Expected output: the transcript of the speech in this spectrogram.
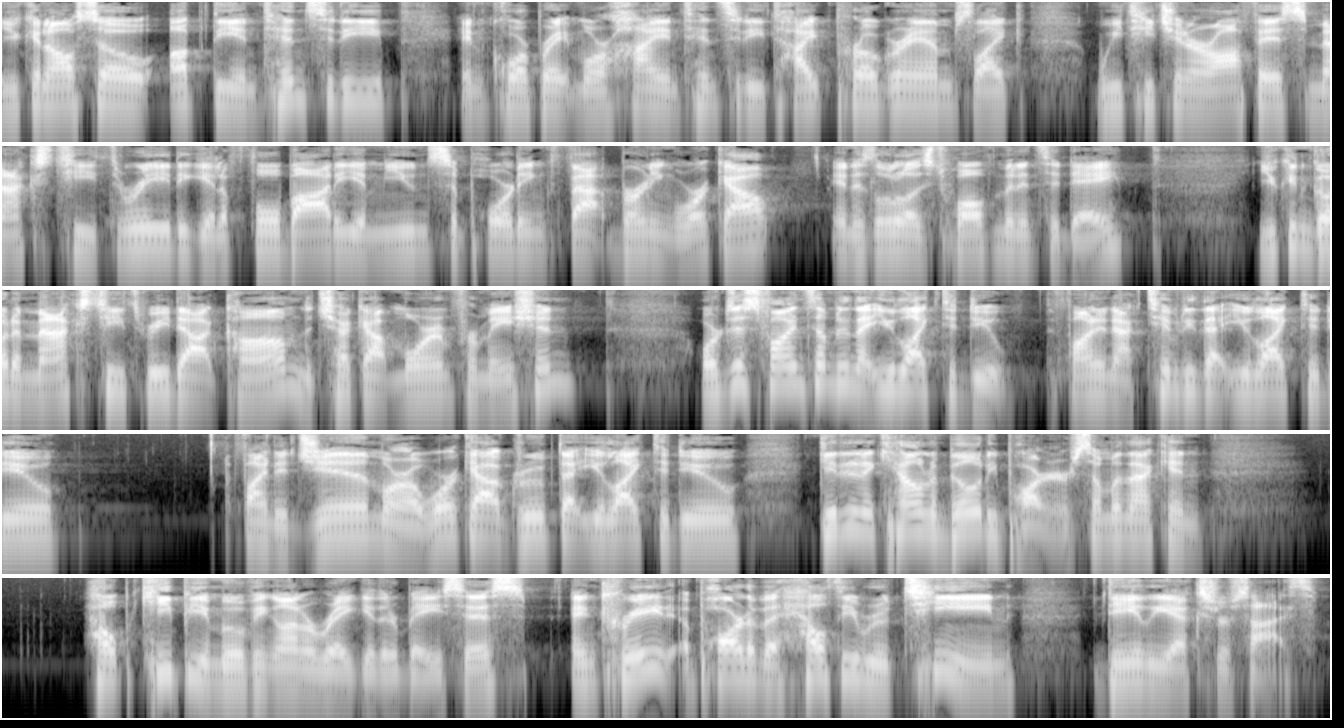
You can also up the intensity, incorporate more high intensity type programs like we teach in our office, Max T3, to get a full body immune supporting fat burning workout in as little as 12 minutes a day. You can go to maxt3.com to check out more information or just find something that you like to do. Find an activity that you like to do. Find a gym or a workout group that you like to do. Get an accountability partner, someone that can help keep you moving on a regular basis and create a part of a healthy routine daily exercise.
